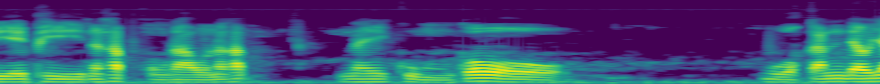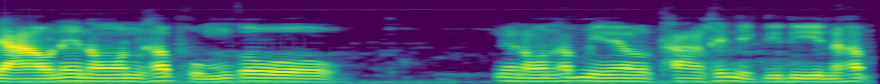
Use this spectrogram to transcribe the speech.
VIP นะครับของเรานะครับ ในกลุ่มก็บวกกันยาวๆ แน่นอนครับ ผมก็แน่นอนครับมีแนวทางเทคนิคดีๆนะครับ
